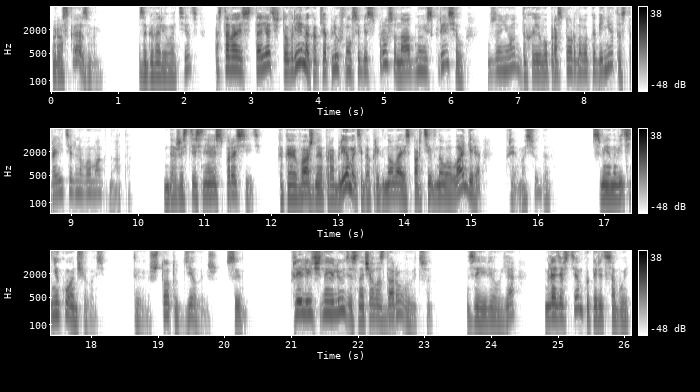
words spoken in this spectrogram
рассказывай», — заговорил отец, оставаясь стоять в то время, как я плюхнулся без спроса на одно из кресел в зоне отдыха его просторного кабинета строительного магната. Даже стесняюсь спросить, какая важная проблема тебя пригнала из спортивного лагеря прямо сюда? Смена ведь не кончилась. Ты что тут делаешь, сын? Приличные люди сначала здороваются, заявил я, глядя в стенку перед собой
